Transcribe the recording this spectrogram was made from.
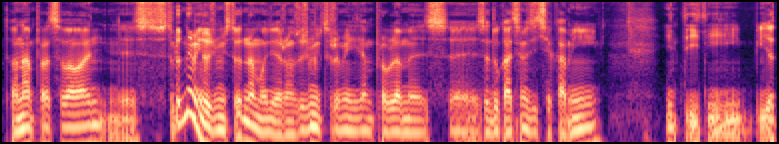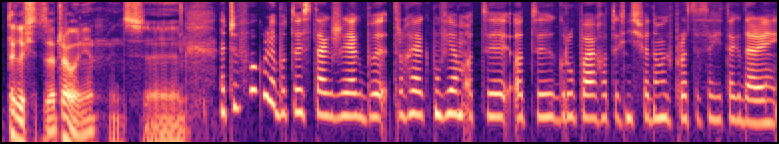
to ona pracowała e, z, z trudnymi ludźmi, z trudną młodzieżą, z ludźmi, którzy mieli tam problemy z, e, z edukacją, z dzieciakami. I, i, i, od tego się to zaczęło, nie? Więc. E, Znaczy w ogóle, bo to jest tak, że jakby trochę jak mówiłam o, ty, o tych grupach, o tych nieświadomych procesach i tak dalej.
